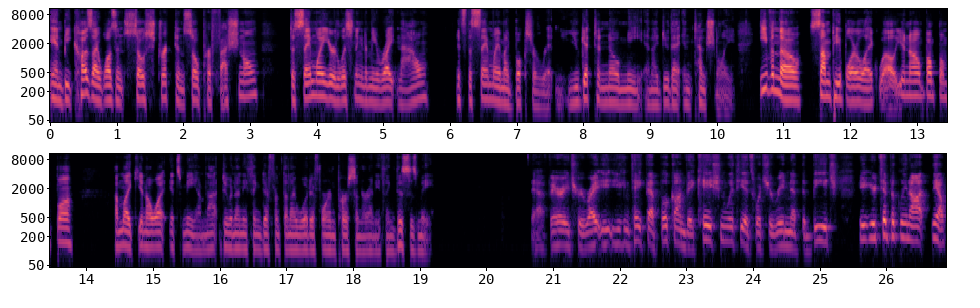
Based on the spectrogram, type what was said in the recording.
And because I wasn't so strict and so professional, the same way you're listening to me right now, it's the same way my books are written. You get to know me, and I do that intentionally. Even though some people are like, well, you know, bump, bump, bump. I'm like, you know what? It's me. I'm not doing anything different than I would if we're in person or anything. This is me. Yeah, very true, right? You, you, can take that book on vacation with you. It's what you're reading at the beach. You're typically not, you know,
